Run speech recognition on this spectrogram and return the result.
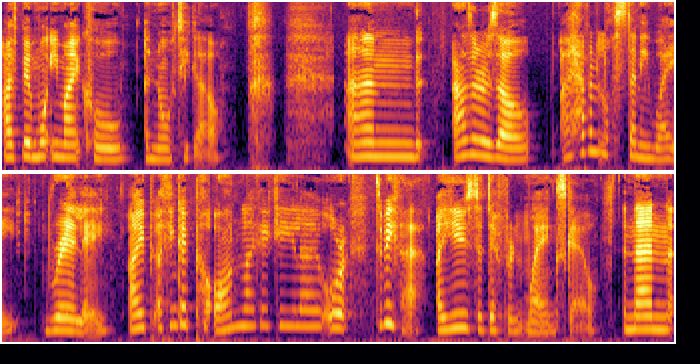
I've been what you might call a naughty girl. and as a result, I haven't lost any weight, really. I, I think I put on like a kilo, or to be fair, I used a different weighing scale. And then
